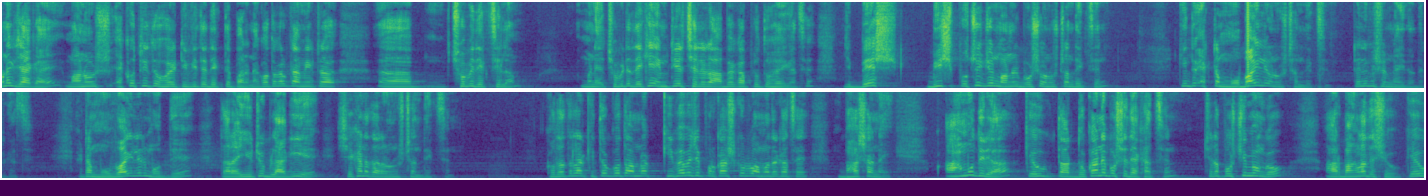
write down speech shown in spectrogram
অনেক জায়গায় মানুষ একত্রিত হয়ে টিভিতে দেখতে পারে না। গতকালকে আমি একটা ছবি দেখছিলাম মানে ছবিটা দেখে এমটিএর ছেলেরা আবেগ আপ্লুত হয়ে গেছে যে বেশ বিশ পঁচিশ জন মানুষ বসে অনুষ্ঠান দেখছেন, কিন্তু একটা মোবাইলে অনুষ্ঠান দেখছেন, টেলিভিশন নাই তাদের কাছে। একটা মোবাইলের মধ্যে তারা ইউটিউব লাগিয়ে সেখানে তারা অনুষ্ঠান দেখছেন। খোদাতলার কৃতজ্ঞতা আমরা কীভাবে যে প্রকাশ করব আমাদের কাছে ভাষা নাই। আহমদিরা কেউ তার দোকানে বসে দেখাচ্ছেন, সেটা পশ্চিমবঙ্গ আর বাংলাদেশেও কেউ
